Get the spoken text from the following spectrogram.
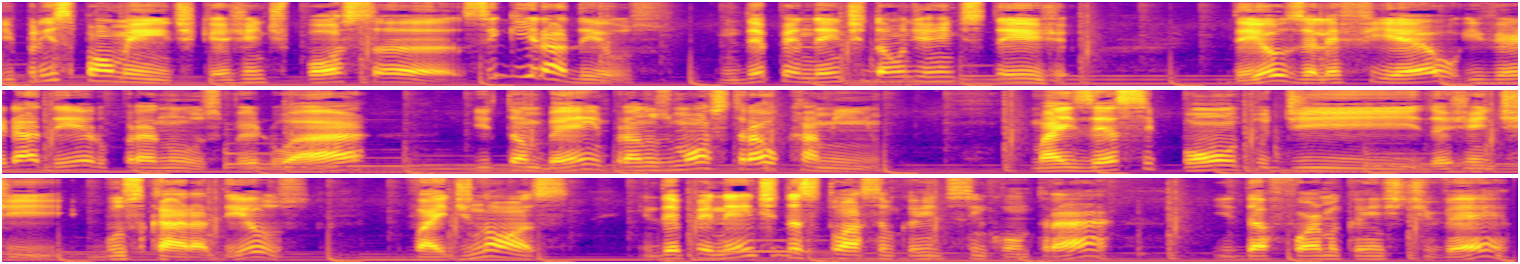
e principalmente que a gente possa seguir a Deus, independente de onde a gente esteja. Deus ele é fiel e verdadeiro para nos perdoar e também para nos mostrar o caminho. Mas esse ponto de da gente buscar a Deus vai de nós. Independente da situação que a gente se encontrar e da forma que a gente estiver,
